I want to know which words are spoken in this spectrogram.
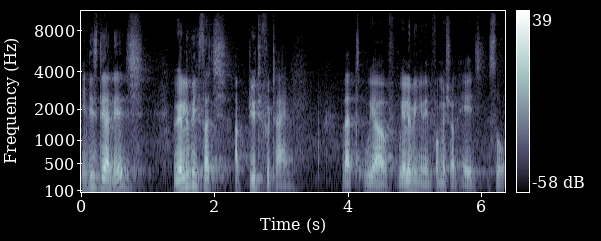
In this day and age, we are living such a beautiful time that we have we are living in information age. So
